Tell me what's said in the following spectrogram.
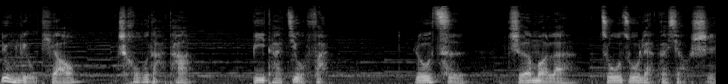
用柳条抽打他，逼他就范，如此折磨了足足两个小时。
